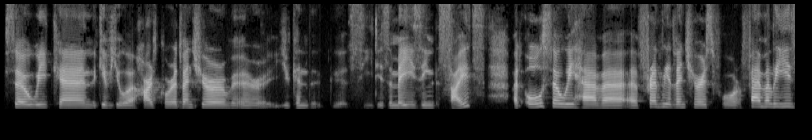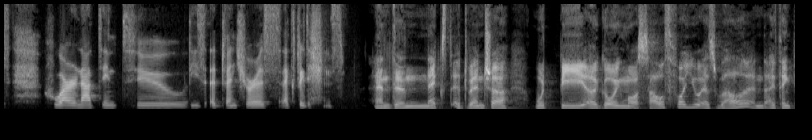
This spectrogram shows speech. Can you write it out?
So we can give you a hardcore adventure where you can uh, see these amazing sights, but also we have a, a friendly adventures for families who are not into these adventurous expeditions. And the next adventure would be uh, going more south for you as well. And I think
